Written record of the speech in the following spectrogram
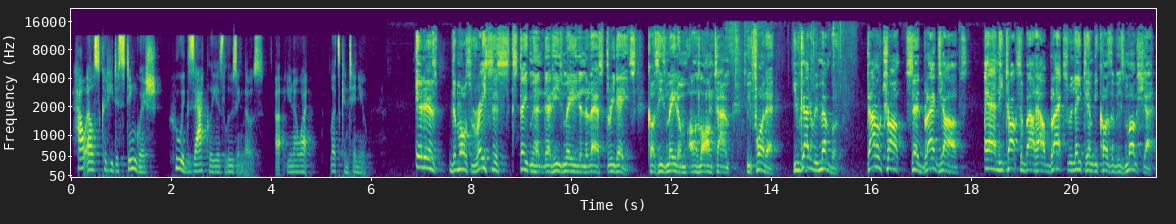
how else could he distinguish who exactly is losing those? Uh, you know what? Let's continue. It is the most racist statement that he's made in the last three days, because he's made them a long time before that. You've got to remember, Donald Trump said black jobs, and he talks about how blacks relate to him because of his mugshot.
